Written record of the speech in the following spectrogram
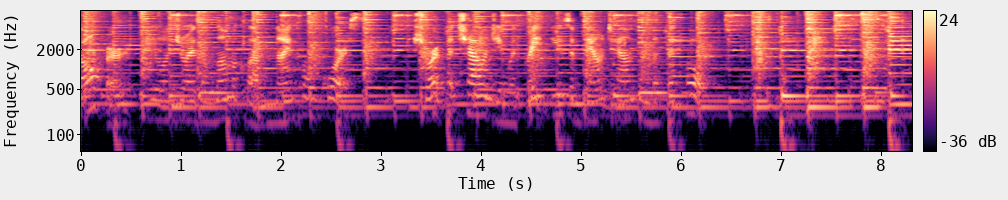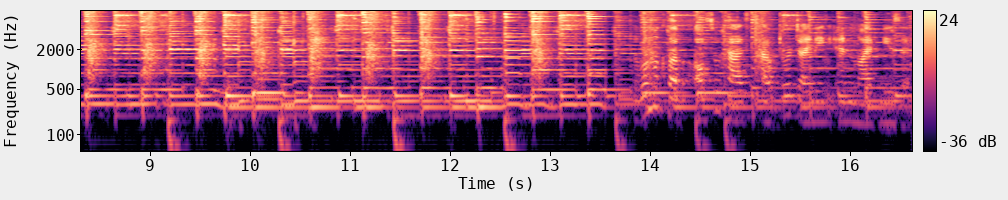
Golfer, you'll enjoy the Loma Club 9-hole course, short but challenging with great views of downtown from the fifth hole. The Loma Club also has outdoor dining and live music.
